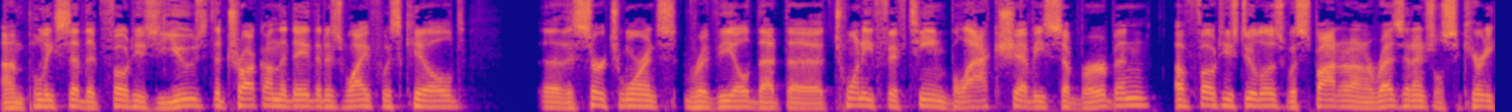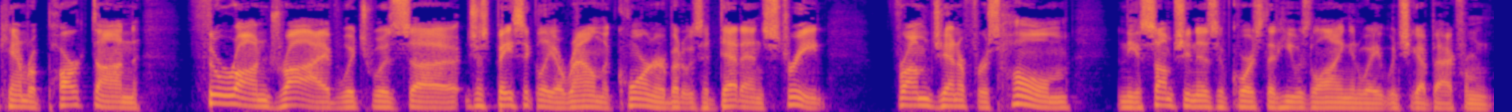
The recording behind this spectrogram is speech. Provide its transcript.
Um, police said that Fotis used the truck on the day that his wife was killed. Uh, the search warrants revealed that the 2015 black Chevy Suburban of Fotis Dulos was spotted on a residential security camera parked on Thuron Drive, which was uh, just basically around the corner, but it was a dead end street from Jennifer's home. And the assumption is, of course, that he was lying in wait when she got back from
